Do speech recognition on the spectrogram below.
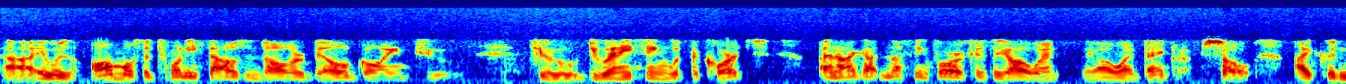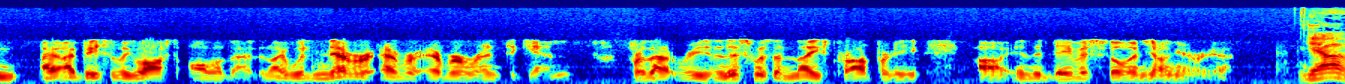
uh, it was almost a twenty thousand dollar bill going to to do anything with the courts, and I got nothing for it because they all went they all went bankrupt. So I couldn't. I, I basically lost all of that, and I would never ever ever rent again for that reason. This was a nice property uh, in the Davisville and Yonge area. Yeah,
